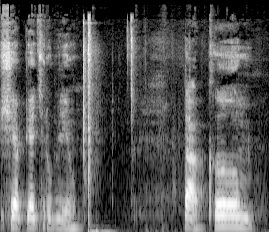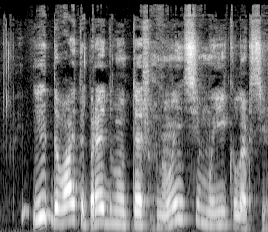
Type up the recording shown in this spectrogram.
ще 5 рублів. Так. Е, і давайте перейдемо теж к новинці моїй колекції.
